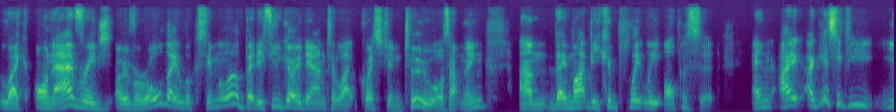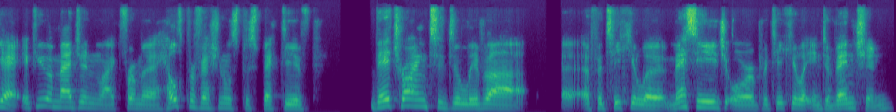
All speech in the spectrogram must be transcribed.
like on average overall they look similar. But if you go down to like question two or something um, they might be completely opposite and I, I guess if you yeah if you imagine like from a health professional's perspective they're trying to deliver a particular message or a particular intervention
